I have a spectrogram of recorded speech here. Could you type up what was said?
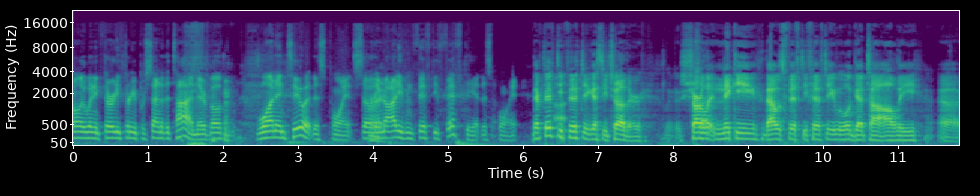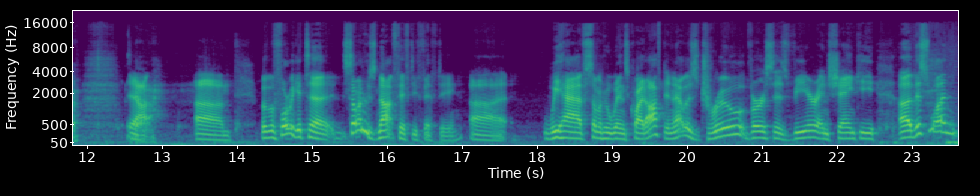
only winning 33% of the time. They're both one and two at this point. So right. they're not even 50 50 at this point. They're 50 50 uh, against each other. Charlotte and Nikki, that was 50 50. We'll get to Ali. Uh, yeah. yeah. Um, but before we get to someone who's not 50 50, uh, we have someone who wins quite often, and that was Drew versus Veer and Shanky. Uh, this one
